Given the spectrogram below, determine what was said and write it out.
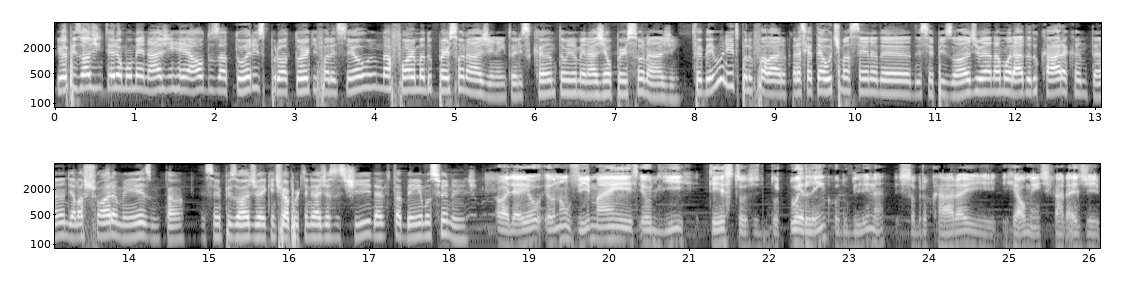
E o episódio inteiro é uma homenagem real dos atores pro ator que faleceu na forma do personagem, né? Então eles cantam em homenagem ao personagem. Foi bem bonito pelo que falaram. Parece que até a última cena de- desse episódio é a namorada do cara cantando e ela chora mesmo e tal. Esse é um episódio aí, quem tiver a oportunidade de assistir, deve estar bem emocionante. Olha, eu, eu não vi, mas eu li textos do, do elenco do Glee, né? Sobre o cara e, e realmente, cara, é de,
